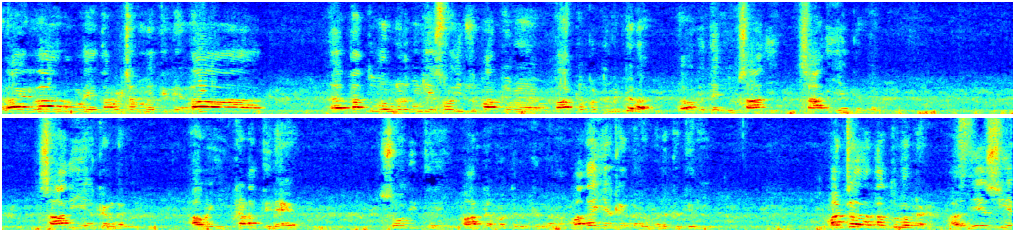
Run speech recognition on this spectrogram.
அதான் எல்லா நம்முடைய தமிழ் சமூகத்தில் எல்லா தத்துவங்களும் இங்கே சோதித்து பார்க்க பார்க்கப்பட்டு விட்டன. நமக்கு தெரியும் சாதி சாதி இயக்கங்கள். சாதி இயக்கங்கள் அவை களத்திலே சோதித்து பார்க்கப்பட்டிருக்கின்றன மத இயக்கங்கள் உங்களுக்கு தெரியும். மற்ற தத்துவங்கள். அது தேசிய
